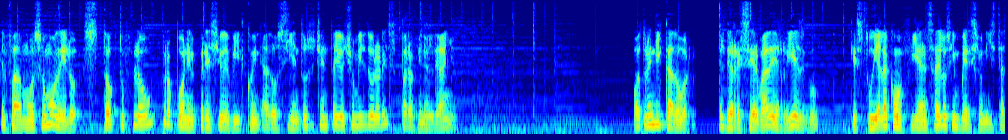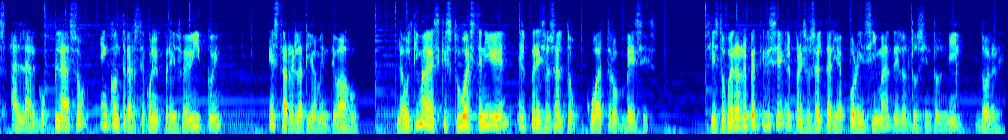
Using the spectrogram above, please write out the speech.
El famoso modelo Stock to Flow propone el precio de Bitcoin a 288 mil dólares para final de año. Otro indicador, el de reserva de riesgo, que estudia la confianza de los inversionistas a largo plazo en contraste con el precio de Bitcoin, está relativamente bajo. La última vez que estuvo a este nivel, el precio saltó cuatro veces. Si esto fuera a repetirse, el precio saltaría por encima de los 200 mil dólares.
